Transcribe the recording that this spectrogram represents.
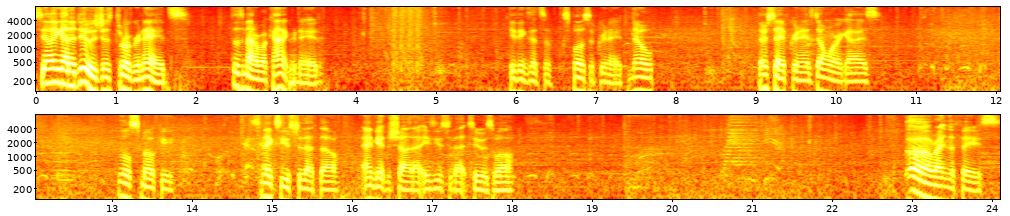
See, all you gotta do is just throw grenades. Doesn't matter what kind of grenade. He thinks that's an explosive grenade. Nope. They're safe grenades. Don't worry, guys. A little smoky. Snake's used to that, though. And getting shot at. He's used to that, too, as well. Oh, right in the face.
